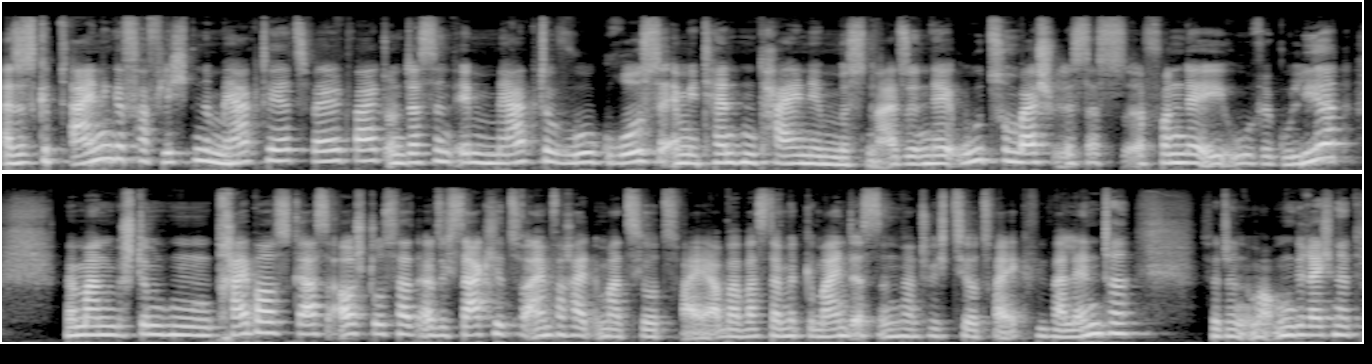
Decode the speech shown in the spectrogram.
Also es gibt einige verpflichtende Märkte jetzt weltweit und das sind eben Märkte, wo große Emittenten teilnehmen müssen. Also in der EU zum Beispiel ist das äh, von der EU reguliert. Wenn man einen bestimmten Treibhausgasausstoß hat, also ich sage hier zur Einfachheit immer CO2, aber was damit gemeint ist, sind natürlich CO2-Äquivalente. Das wird dann immer umgerechnet.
